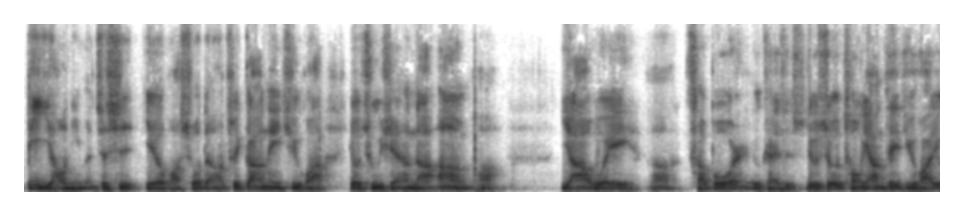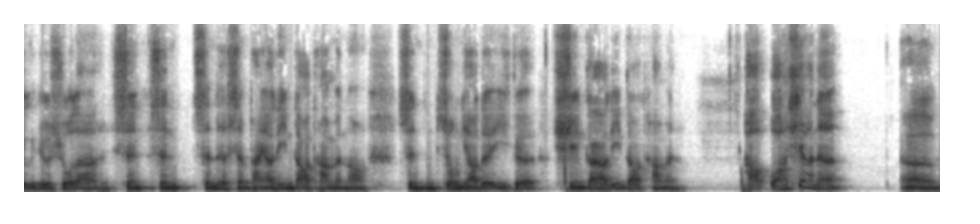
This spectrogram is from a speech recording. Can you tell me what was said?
必咬你们。这是耶和华说的啊。所以刚刚那句话又出现了，那嗯哈。亚维啊，撒波尔又开始，就说同样这句话又又说了啊，神神神的审判要临到他们哦，神很重要的一个宣告要临到他们。好，往下呢，呃，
